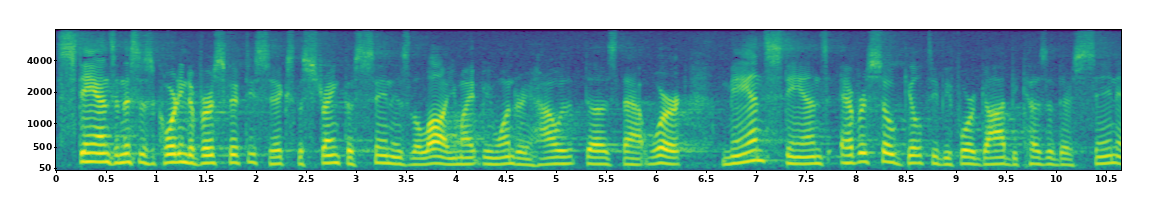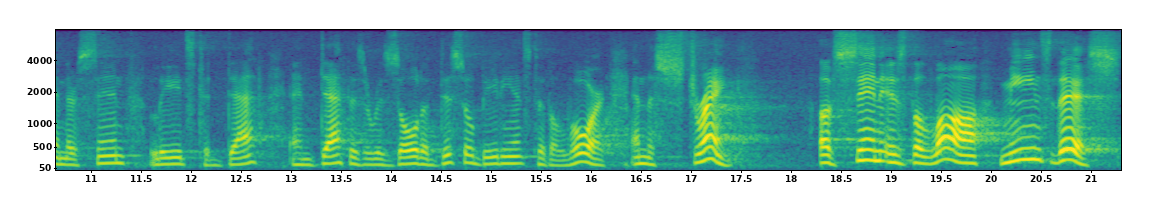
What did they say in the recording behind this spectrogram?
stands, and this is according to verse 56, the strength of sin is the law. You might be wondering, how does that work? Man stands ever so guilty before God because of their sin, and their sin leads to death and death is a result of disobedience to the Lord. And the strength of sin is the law means this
